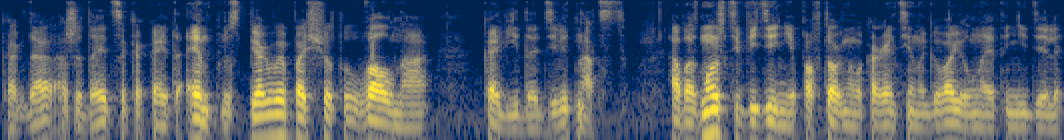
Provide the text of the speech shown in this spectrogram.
когда ожидается какая-то N плюс первая по счету волна ковида-19. О возможности введения повторного карантина говорил на этой неделе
